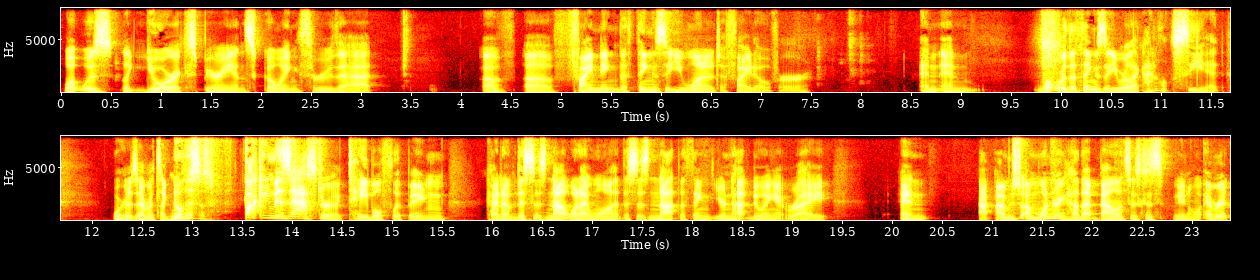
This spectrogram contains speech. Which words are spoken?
What was like your experience going through that of of finding the things that you wanted to fight over and and what were the things that you were like, I don't see it? Whereas Everett's like, no, this is fucking disaster. Like table flipping, kind of, this is not what I want. This is not the thing. You're not doing it right. And I- I'm just, I'm wondering how that balances because you know Everett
